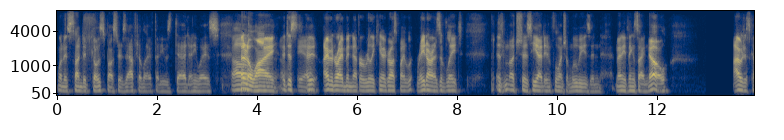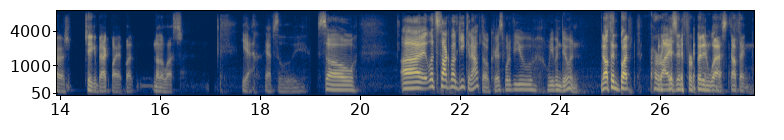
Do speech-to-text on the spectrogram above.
when his son did Ghostbusters Afterlife that he was dead, anyways. Oh, I don't know oh, why. no, no. I just yeah. I, Ivan Reitman never really came across my radar as of late, as much as he had influential movies and many things I know. I was just kind of taken back by it, but nonetheless. Yeah, absolutely. So, uh, let's talk about geeking out though, Chris. What have you what have you been doing? Nothing but Horizon Forbidden West. Nothing.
